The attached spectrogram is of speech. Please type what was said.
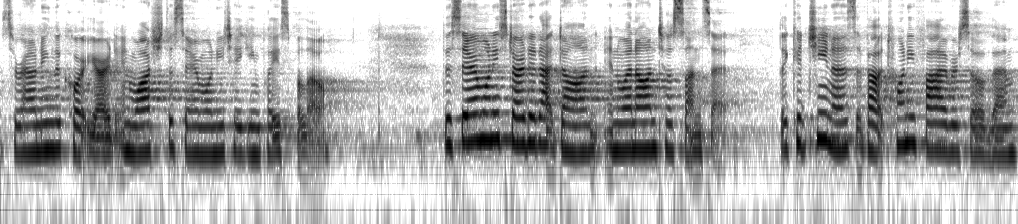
surrounding the courtyard and watched the ceremony taking place below. The ceremony started at dawn and went on till sunset. The Kachinas, about 25 or so of them,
